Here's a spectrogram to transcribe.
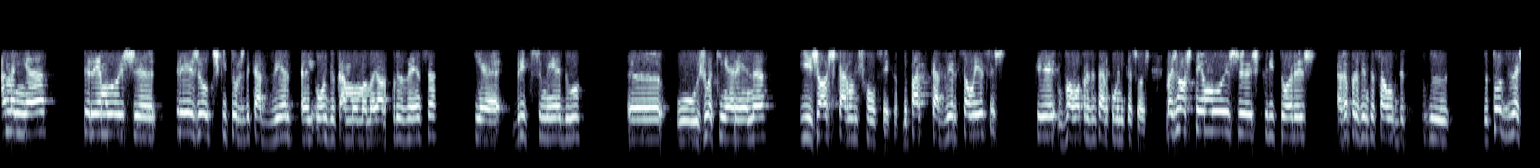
amanhã teremos uh, três outros escritores de Cabo Verde, onde há uma maior presença, que é Brito Semedo, o Joaquim Arena e Jorge Carlos Fonseca. De parte de Cabo Verde são esses que vão apresentar comunicações. Mas nós temos escritores, a representação de, de, de, todas as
